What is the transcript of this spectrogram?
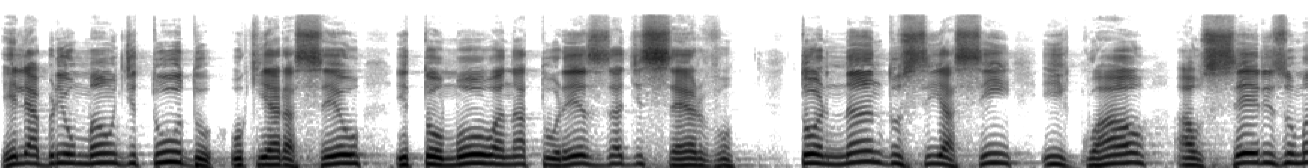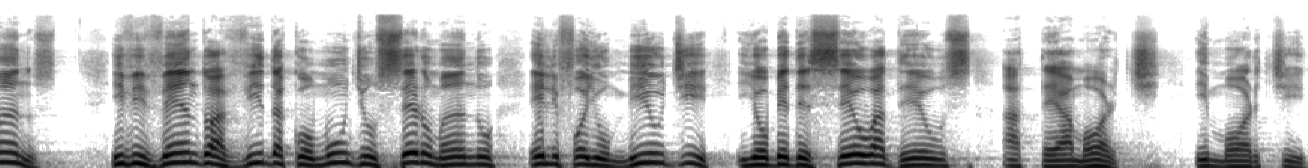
ele abriu mão de tudo o que era seu e tomou a natureza de servo, tornando-se assim igual aos seres humanos. E vivendo a vida comum de um ser humano, ele foi humilde e obedeceu a Deus até a morte e morte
